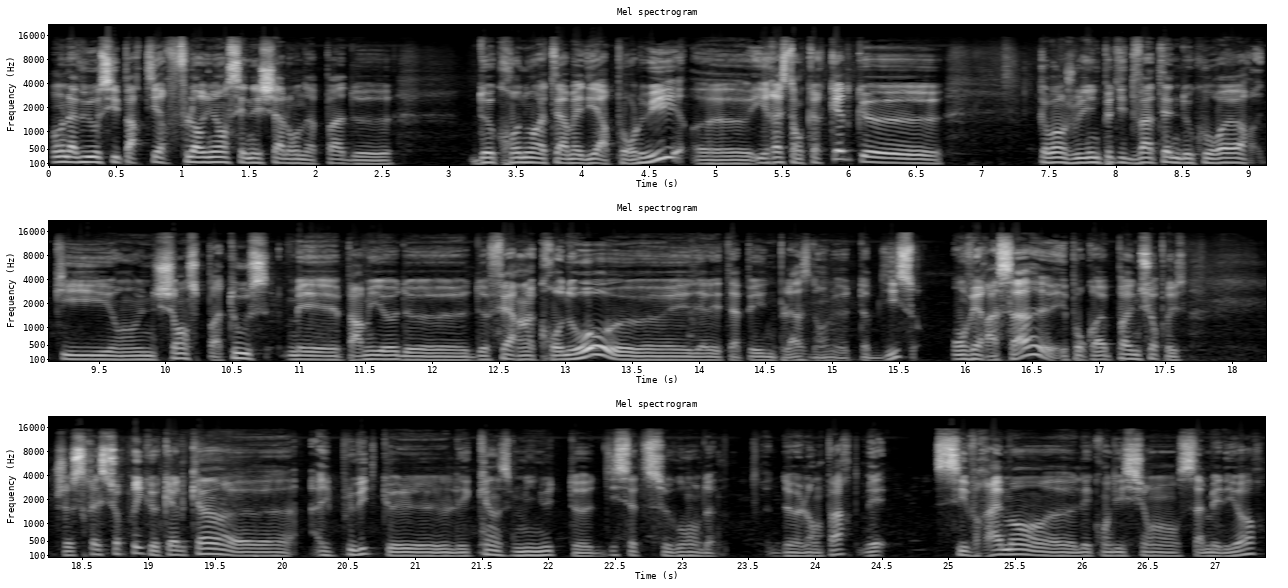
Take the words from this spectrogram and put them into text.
On a vu aussi partir Florian Sénéchal, on n'a pas de, de chrono intermédiaire pour lui. Il reste encore quelques, comment je vous dis, une petite vingtaine de coureurs qui ont une chance, pas tous, mais parmi eux de, faire un chrono euh, et d'aller taper une place dans le top 10. On verra ça, et pourquoi pas une surprise. Je serais surpris que quelqu'un euh, aille plus vite que les 15 minutes euh, 17 secondes de Lampard, mais si vraiment euh, les conditions s'améliorent,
